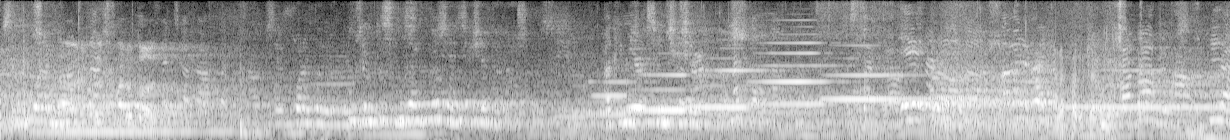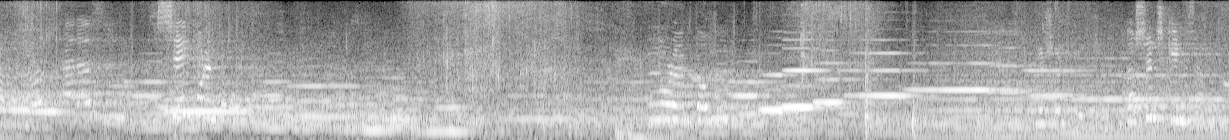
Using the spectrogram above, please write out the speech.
No, no, sumar-ho tot. 142, 240, 162. Aquí n'hi ha 162. Ara per veure. 148. 91. 215.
